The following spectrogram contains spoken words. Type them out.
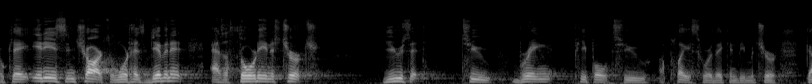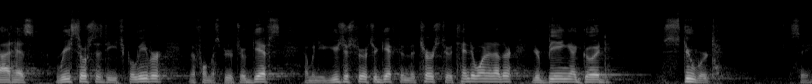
Okay? It is in charge. The Lord has given it as authority in His church. Use it to bring people to a place where they can be mature. God has resources to each believer in the form of spiritual gifts. And when you use your spiritual gift in the church to attend to one another, you're being a good steward. See?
